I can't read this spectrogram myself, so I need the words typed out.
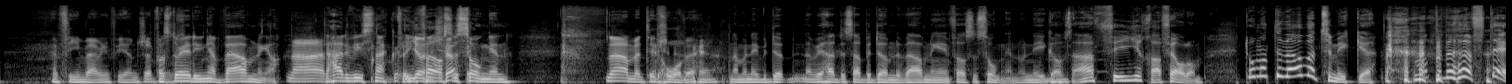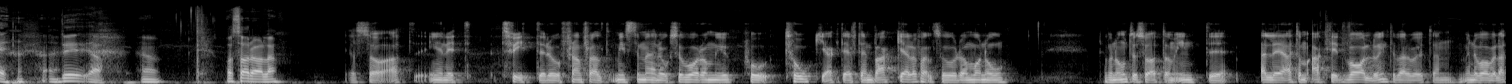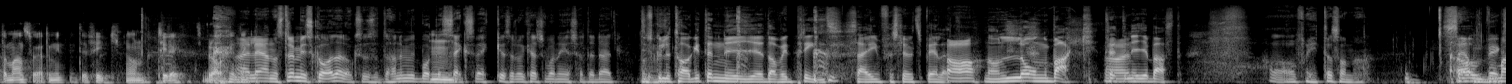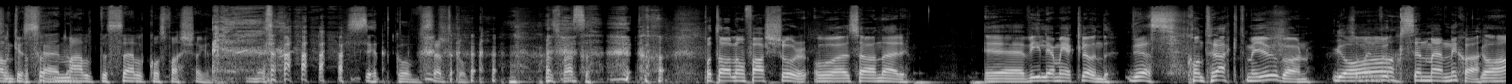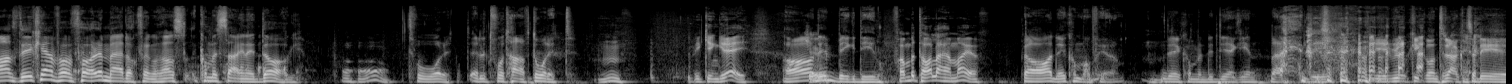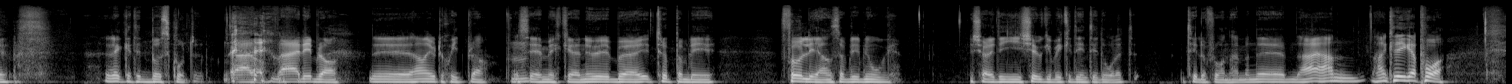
en fin värvning för Jönköping. Fast då är det ju inga värvningar. Nej, Det hade vi snackat För inför Jönköping? säsongen. nej, men till HV. När, man när vi hade så här bedömde värvningar inför säsongen och ni gav så här, ah, fyra får de. De har inte värvat så mycket. De har inte behövt det. det ja. ja. Vad sa du Arla? Jag sa att enligt Twitter och framförallt Mr Maddox så var de ju på tokjakt efter en back i alla fall. Så de var nog... Det var nog inte så att de inte... Eller att de aktivt valde att inte värva utan... Men det var väl att de ansåg att de inte fick någon tillräckligt bra Nej. Lennström är ju skadad också, så han är väl borta Mm. sex veckor, så då kanske var en ersättare där. De skulle tagit en ny David Prins så här inför slutspelet. Ja. Någon lång back, 39 bast. Ja, får hitta sådana. Ja, växer Malte. Malte Selkos farsa kanske. Setkov. Setkov. Hans farsa. På tal om farsor och söner. Eh, William Eklund, Yes. kontrakt med Djurgården. Ja. Som en vuxen människa. Ja, han, det kan jag få före Maddock för en gång. Han kommer signa idag. Tvåårigt. Eller två och ett halvt årigt. Vilken grej. Ja, Kul. det är en big deal. Får han betala hemma ju. Ja, det kommer man få göra. Det kommer bli deg in. Nej, det är, det är rookie-kontrakt, så det, är, det räcker till ett busskort. Nej. Nej det är bra. Det, han har gjort det skitbra. Får se hur mycket. Nu börjar truppen bli full igen, så det blir nog... Vi kör lite J20, vilket inte är dåligt till och från här. Men det, nej, han, han krigar på.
